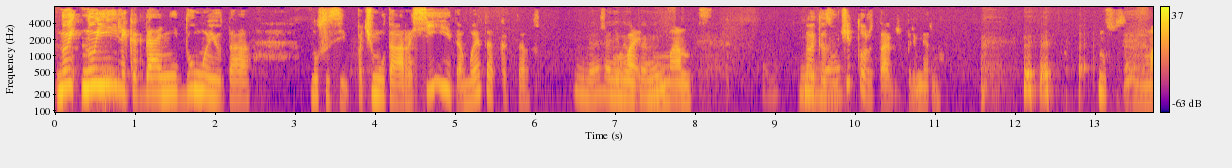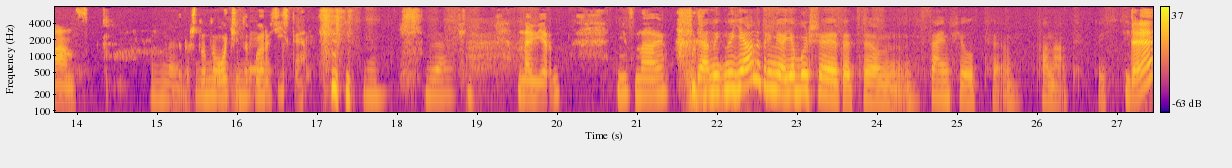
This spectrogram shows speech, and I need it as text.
Ну, ну или когда они думают о... Ну, в смысле, почему-то о России, там это как-то да, они думают про Минск. Манск. Ну, ну, это звучит тоже так же примерно. Ну, Манск. Это что-то очень такое российское. Да. Наверное. Не знаю. Да, ну, ну я, например, я больше этот эм, Seinfeld э, фанат. То есть, да?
